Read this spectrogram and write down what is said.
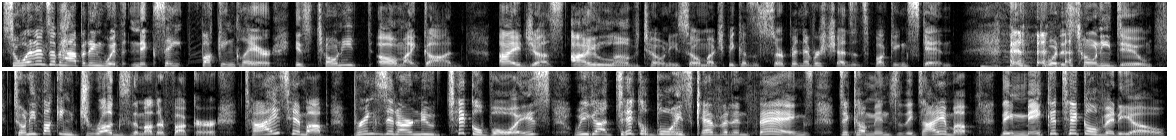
so what ends up happening with Nick Saint fucking Claire is Toni. Oh my god, I just I love Toni so much because a serpent never sheds its fucking skin. And what does Toni do? Toni fucking drugs the motherfucker, ties him up, brings in our new Tickle Boys. We got Tickle Boys, Kevin and Fangs, to come in. So they tie him up. They make a tickle video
